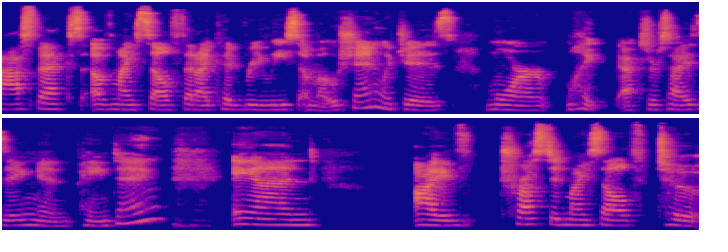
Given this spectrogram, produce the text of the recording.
aspects of myself that I could release emotion, which is more like exercising and painting. And I've trusted myself to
